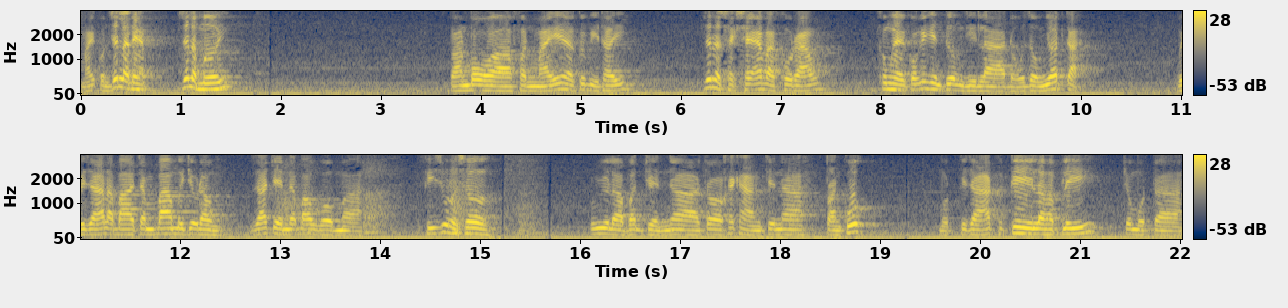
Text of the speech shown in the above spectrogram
Máy còn rất là đẹp, rất là mới. Toàn bộ à, phần máy à, quý vị thấy rất là sạch sẽ và khô ráo. Không hề có cái hiện tượng gì là đổ dầu nhớt cả. Với giá là 330 triệu đồng, giá trên đã bao gồm à, phí rút hồ sơ, cũng như là vận chuyển cho khách hàng trên toàn quốc một cái giá cực kỳ là hợp lý cho một à,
